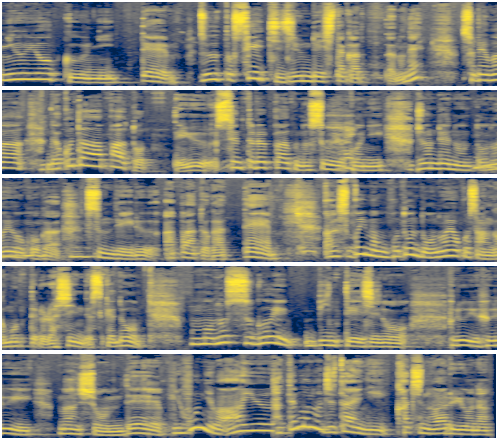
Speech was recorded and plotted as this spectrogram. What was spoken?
ニューヨークに行って、ずっと聖地巡礼したかったのね。それはダコタアパートっていうセントラルパークのすぐ横に、ジョン・レノンと小野洋子が住んでいるアパートがあって、あそこ今もほとんど小野洋子さんが持ってるらしいんですけど、ものすごいヴィンテージの古い古いマンションで、日本にはああいう建物自体に価値のあるような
